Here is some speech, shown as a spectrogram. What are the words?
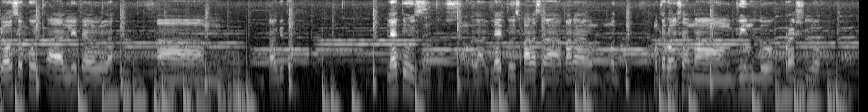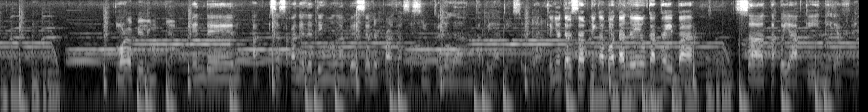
We also put a little um tawag dito lettuce. lettuce Ah, wala lettuce para sa para mag magkaroon siya ng green look, fresh look. More appealing. Yan. And then, at isa sa kanila ding mga bestseller products is yung kanilang. So, yan. Can you tell something about ano yung kakaiba sa takoyaki ni FN?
